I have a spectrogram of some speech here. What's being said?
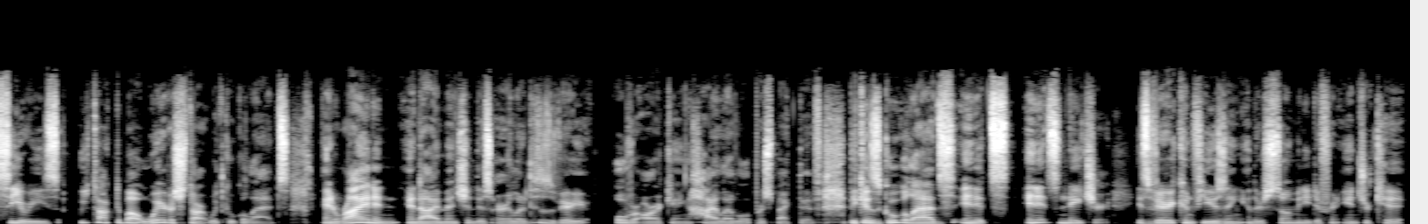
series, we talked about where to start with Google Ads. And Ryan and, and I mentioned this earlier. This is a very overarching high level perspective because Google Ads in its in its nature is very confusing and there's so many different intricate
